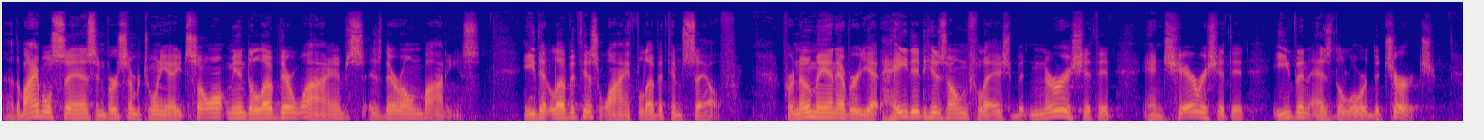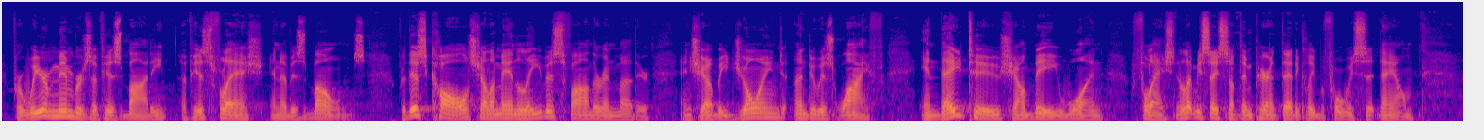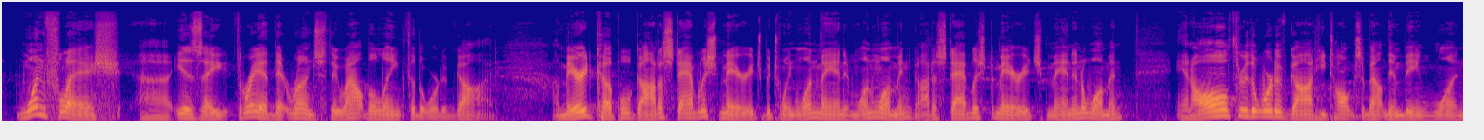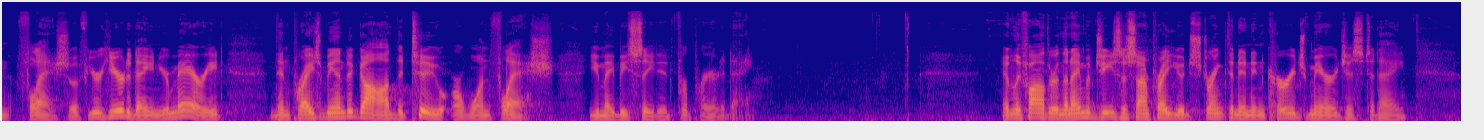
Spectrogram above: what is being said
Uh, the Bible says in verse number 28 So ought men to love their wives as their own bodies. He that loveth his wife loveth himself. For no man ever yet hated his own flesh, but nourisheth it and cherisheth it, even as the Lord the church. For we are members of his body, of his flesh, and of his bones. For this cause shall a man leave his father and mother, and shall be joined unto his wife, and they two shall be one flesh. Now, let me say something parenthetically before we sit down. One flesh uh, is a thread that runs throughout the length of the Word of God. A married couple, God established marriage between one man and one woman. God established marriage, man and a woman. And all through the Word of God, He talks about them being one flesh. So if you're here today and you're married, then praise be unto God, the two are one flesh. You may be seated for prayer today. Heavenly Father, in the name of Jesus, I pray you'd strengthen and encourage marriages today.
